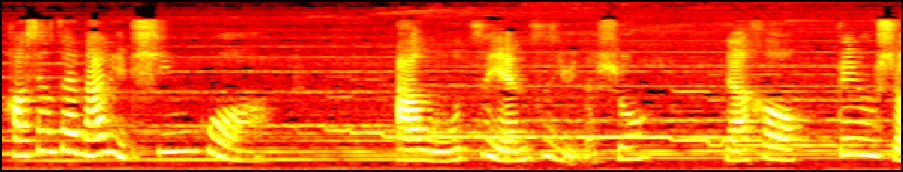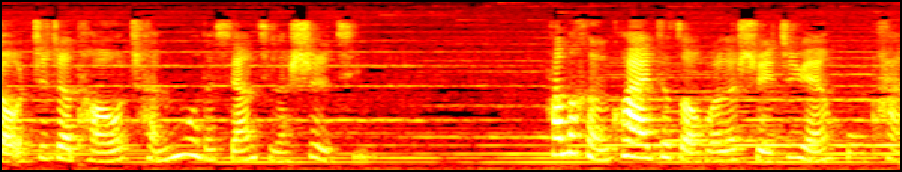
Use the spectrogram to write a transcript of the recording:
好像在哪里听过。”阿吴自言自语地说，然后便用手支着头，沉默地想起了事情。他们很快就走回了水之源湖畔。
